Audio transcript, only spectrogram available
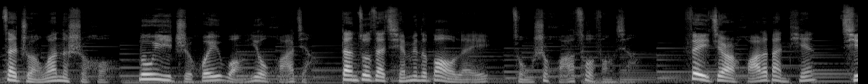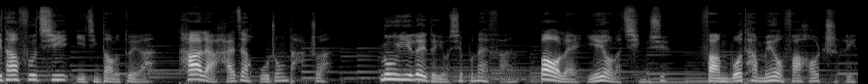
在转弯的时候，路易指挥往右划桨。但坐在前面的鲍蕾总是划错方向，费劲儿划了半天，其他夫妻已经到了对岸，他俩还在湖中打转。路易累得有些不耐烦，鲍蕾也有了情绪，反驳他没有发好指令，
